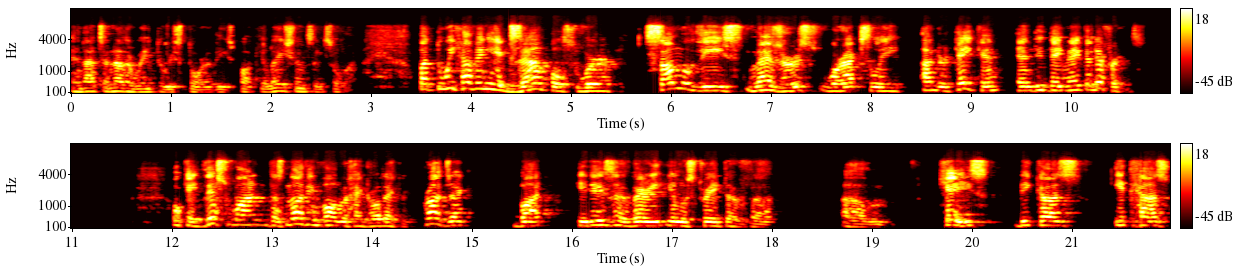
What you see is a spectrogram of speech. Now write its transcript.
And that's another way to restore these populations and so on. But do we have any examples where some of these measures were actually undertaken and did they make a difference? Okay, this one does not involve a hydroelectric project, but it is a very illustrative uh, um, case because it has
